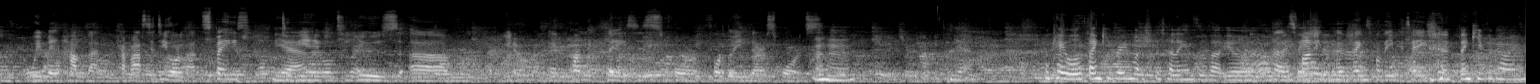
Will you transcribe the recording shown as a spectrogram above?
um, women have that capacity or that space Yeah. to be able to use, um, you know, uh, public places for, for doing their sports. Yeah. Okay. Well, thank you very much for telling us about your That's fine, and thanks for the invitation. Thank you for coming.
